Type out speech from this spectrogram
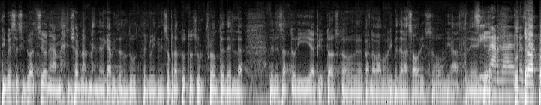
di queste situazioni a me giornalmente ne capitano tutte, quindi soprattutto sul fronte del, dell'esattoria, piuttosto che parlavamo prima della Soris o di altre, sì, che, guarda, purtroppo,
